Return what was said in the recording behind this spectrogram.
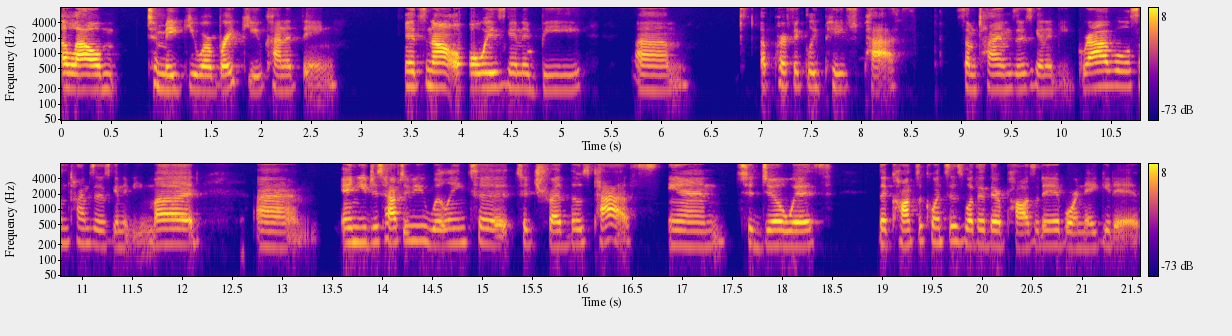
allow to make you or break you kind of thing. It's not always going to be um, a perfectly paved path. Sometimes there's going to be gravel sometimes there's going to be mud um, and you just have to be willing to to tread those paths and to deal with the consequences whether they're positive or negative.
